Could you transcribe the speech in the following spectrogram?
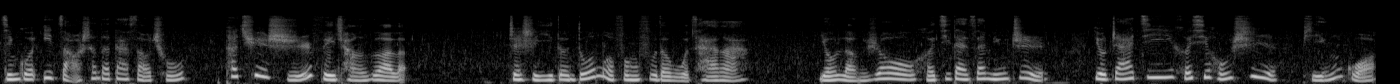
经过一早上的大扫除，它确实非常饿了。这是一顿多么丰富的午餐啊！有冷肉和鸡蛋三明治，有炸鸡和西红柿、苹果、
